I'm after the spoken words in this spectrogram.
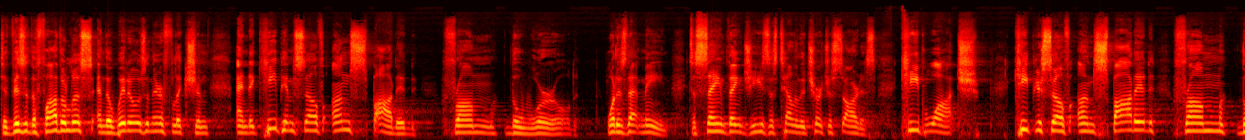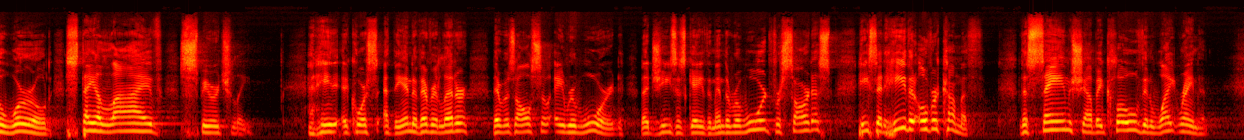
to visit the fatherless and the widows in their affliction, and to keep himself unspotted from the world. What does that mean? It's the same thing Jesus telling the church of Sardis keep watch. Keep yourself unspotted from the world. Stay alive spiritually. And he, of course, at the end of every letter, there was also a reward that Jesus gave them. And the reward for Sardis, he said, He that overcometh the same shall be clothed in white raiment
